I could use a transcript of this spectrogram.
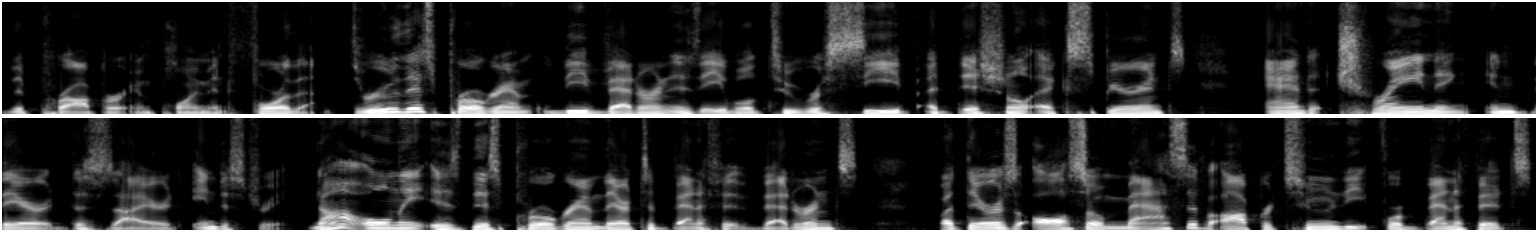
the proper employment for them. Through this program, the veteran is able to receive additional experience and training in their desired industry. Not only is this program there to benefit veterans, but there is also massive opportunity for benefits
